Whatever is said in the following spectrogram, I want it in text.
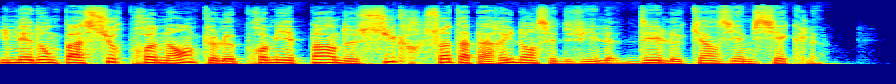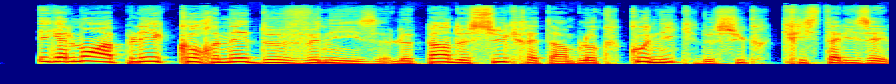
Il n'est donc pas surprenant que le premier pain de sucre soit apparu dans cette ville dès le XVe siècle. Également appelé cornet de Venise, le pain de sucre est un bloc conique de sucre cristallisé.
